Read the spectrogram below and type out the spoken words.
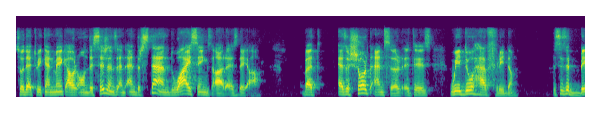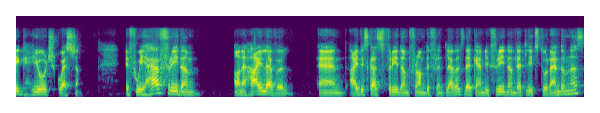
so that we can make our own decisions and understand why things are as they are. But as a short answer it is we do have freedom. This is a big huge question if we have freedom on a high level, and I discuss freedom from different levels, there can be freedom that leads to randomness,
